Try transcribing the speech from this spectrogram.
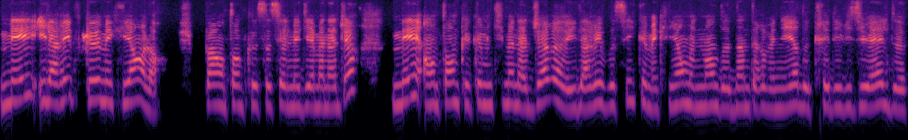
mais il arrive que mes clients, alors, je suis pas en tant que social media manager, mais en tant que community manager, euh, il arrive aussi que mes clients me demandent d'intervenir, de créer des visuels, de,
